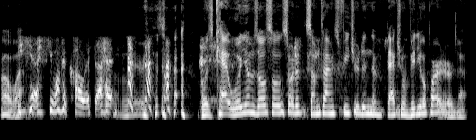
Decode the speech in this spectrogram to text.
Oh wow. yes you want to call it that oh, was Katt Williams also sort of sometimes featured in the actual video part or not?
